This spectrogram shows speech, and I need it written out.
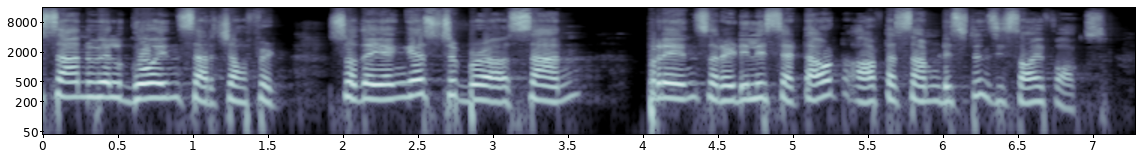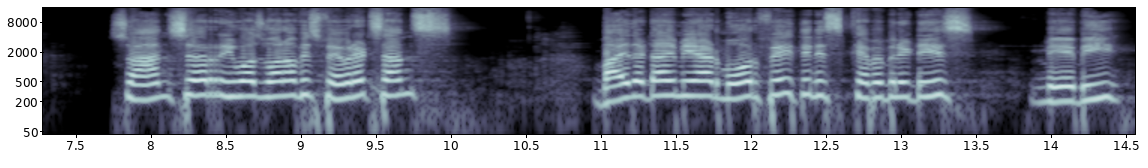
son will go in search of it. So the youngest son, prince, readily set out. After some distance, he saw a fox. So answer, he was one of his favorite sons. By the time he had more faith in his capabilities, maybe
